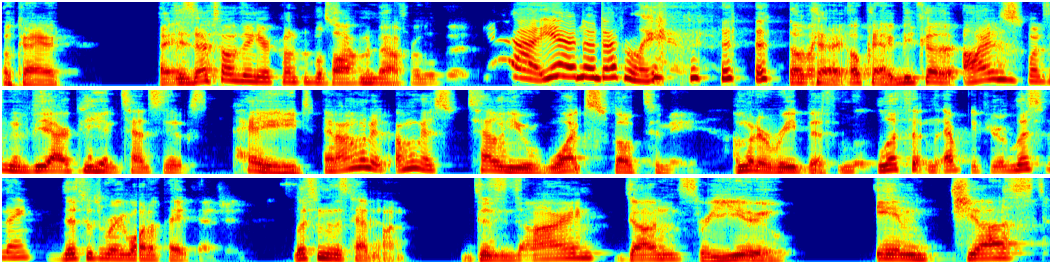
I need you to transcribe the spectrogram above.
Okay. Is that something you're comfortable talking about for a little bit? Yeah, yeah, no, definitely. okay, okay. Because I just went to the VIP intensives page and I'm gonna I'm gonna tell you what spoke to me. I'm going to read this. Listen, if you're listening, this is where you want to pay attention. Listen to this headline Design done for you in just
